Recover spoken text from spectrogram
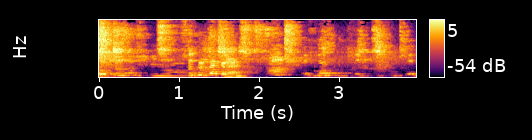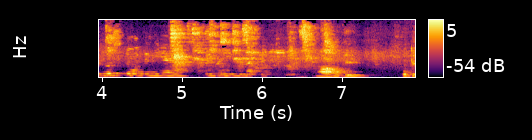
opnoemen? Nee. Super lekker, hè? Ik lust het- ik- ik- ik lust nooit in die heen. Ik vind het niet zo lekker. Ah, oké. Oké.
